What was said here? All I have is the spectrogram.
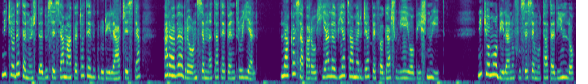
Niciodată nu-și dăduse seama că toate lucrurile acestea ar avea vreo însemnătate pentru el. La casa parohială viața mergea pe făgașul ei obișnuit. Nici o mobilă nu fusese mutată din loc.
